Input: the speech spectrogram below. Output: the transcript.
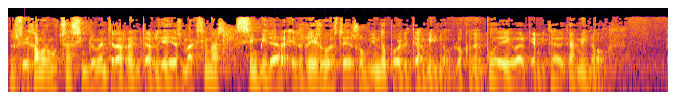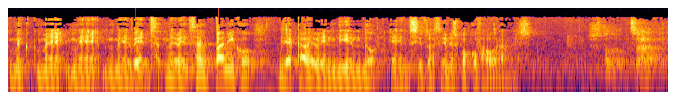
nos fijamos mucho simplemente en las rentabilidades máximas sin mirar el riesgo que estoy asumiendo por el camino, lo que me puede llevar que a mitad del camino me, me, me, venza el pánico y acabe vendiendo en situaciones poco favorables. Eso es todo. Muchas gracias.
